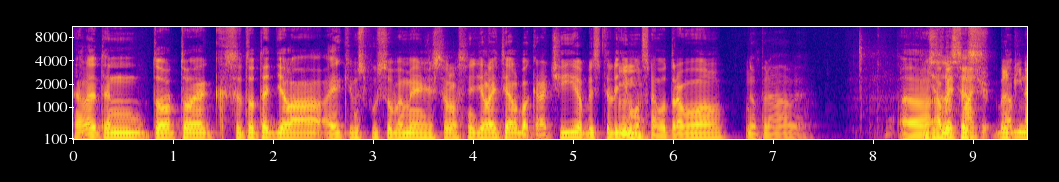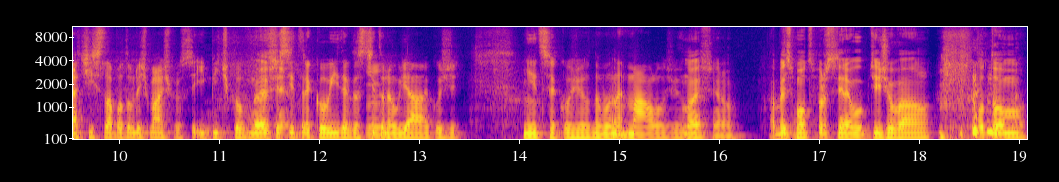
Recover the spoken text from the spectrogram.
Ale ten, to, to, jak se to teď dělá a jakým způsobem je, že se vlastně dělají ty alba kratší, abyste lidi mm. moc neotravoval. No právě. Uh, aby se máš blbý na čísla potom, když máš prostě EPčko no šesti trackový, tak zase mm. to neudělá jako, že nic, jako, že, nebo ne, no. málo. Že? No jasně, no. Abys moc prostě neobtěžoval, potom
